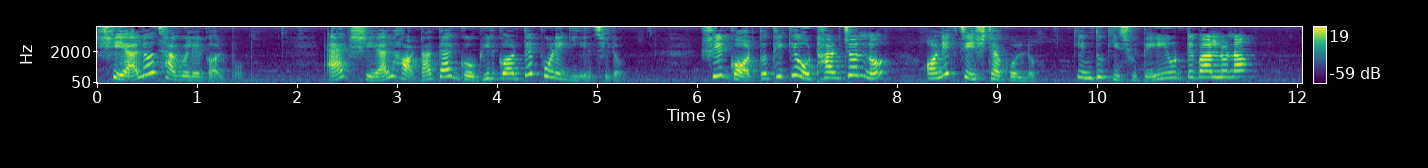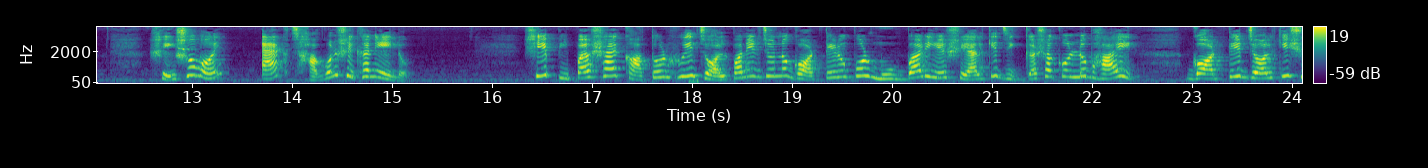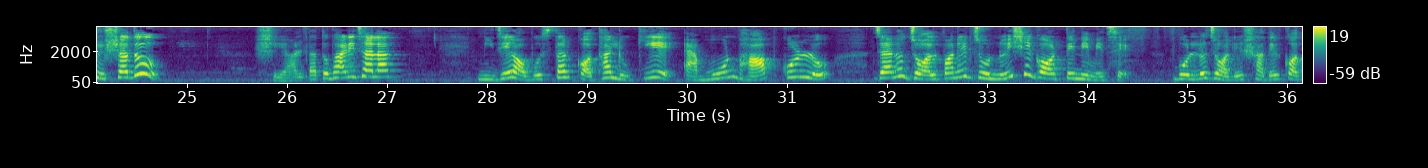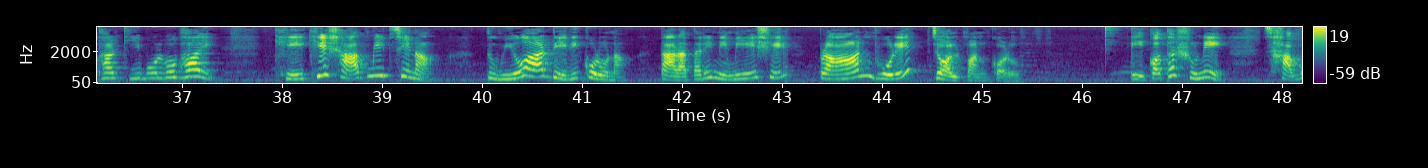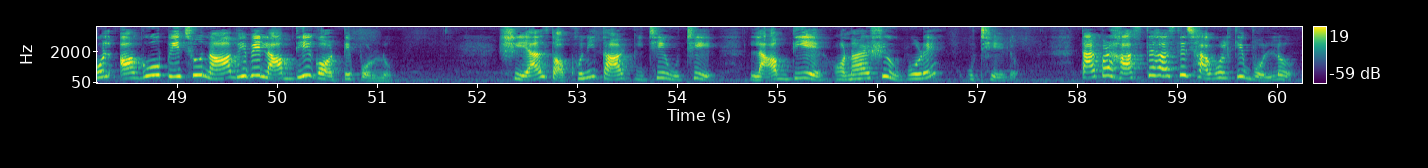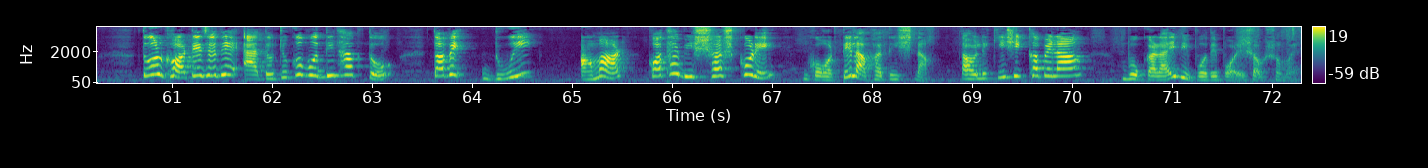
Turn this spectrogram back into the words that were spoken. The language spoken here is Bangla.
শেয়াল ও ছাগলের গল্প। এক শেয়াল হঠাৎ এক গভীর গর্তে পড়ে গিয়েছিল। সে গর্ত থেকে ওঠার জন্য অনেক চেষ্টা করল, কিন্তু কিছুতেই উঠতে পারল না। সেই সময় এক ছাগল সেখানে এলো। সে পিপাসায় কাতর হয়ে জলপানের জন্য গর্তের ওপর মুখ বাড়িয়ে শেয়ালকে জিজ্ঞাসা করল, ভাই, গর্তের জল কি সুস্বাদু? শেয়ালটা তো ভারী চালাক। নিজের অবস্থার কথা লুকিয়ে এমন ভাব করল যেন জলপানের জন্যই সে গর্তে নেমেছে। বলল, জলের স্বাদের কথা আর কি বলব ভাই? খেয়ে খেয়ে স্বাদ মিটছে না। তুমিও আর দেরি করো না। তাড়াতাড়ি নেমে এসে প্রাণ ভরে জলপান করো এই কথা শুনে ছাগল আগু পিছু না ভেবে লাভ দিয়ে গর্তে পড়ল। শেয়াল তখনই তার পিঠে উঠে লাভ দিয়ে অনায়াসে উপরে উঠে এলো। তারপর হাসতে হাসতে ছাগলকে বলল, তোর ঘটে যদি এতটুকু বুদ্ধি থাকতো, তবে দুই আমার কথায় বিশ্বাস করে গর্তে লাফাতিস না। তাহলে কি শিক্ষা পেলাম? বোকারাই বিপদে পড়ে সবসময়।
